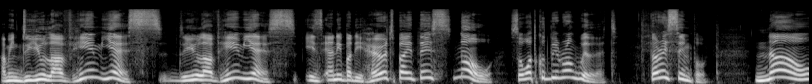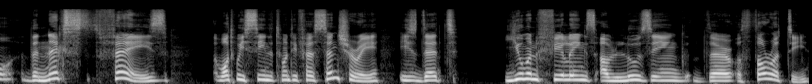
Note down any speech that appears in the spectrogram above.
I mean, do you love him? Yes. Do you love him? Yes. Is anybody hurt by this? No. So what could be wrong with it? Very simple. Now, the next phase, what we see in the 21st century, is that human feelings are losing their authority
